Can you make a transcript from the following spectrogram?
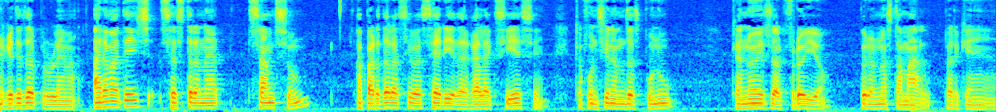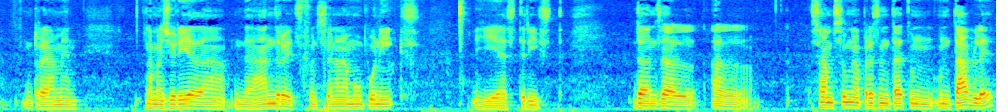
aquest és el problema. Ara mateix s'ha estrenat Samsung, a part de la seva sèrie de Galaxy S, que funciona amb 2.1, que no és el Froyo, però no està mal, perquè realment la majoria d'Androids funcionen amb 1.x i és trist. Doncs el, el Samsung ha presentat un, un tablet,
